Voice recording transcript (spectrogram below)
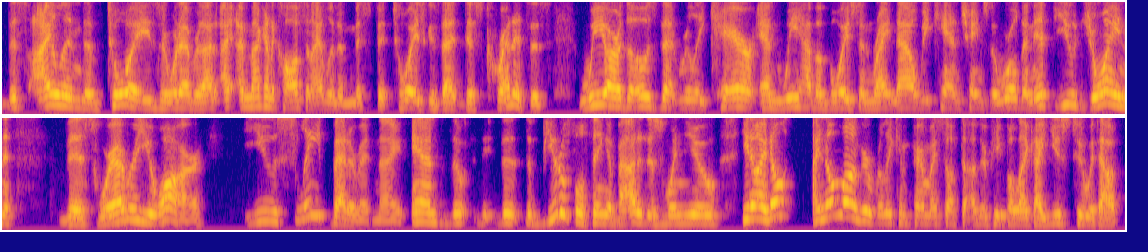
this island of toys or whatever that I, am not going to call us an island of misfit toys because that discredits us we are those that really care and we have a voice and right now we can change the world and if you join this wherever you are you sleep better at night. And the, the, the beautiful thing about it is when you, you know, I don't, I no longer really compare myself to other people like I used to without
